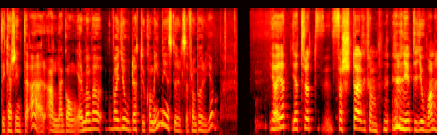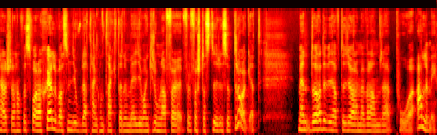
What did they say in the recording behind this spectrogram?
det kanske inte är alla gånger. Men vad, vad gjorde att du kom in i en styrelse från början? Ja, jag, jag, tror att första, liksom, nu är inte Johan här så han får svara själv vad som gjorde att han kontaktade mig, Johan Krona, för, för första styrelseuppdraget. Men då hade vi haft att göra med varandra på Almi.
